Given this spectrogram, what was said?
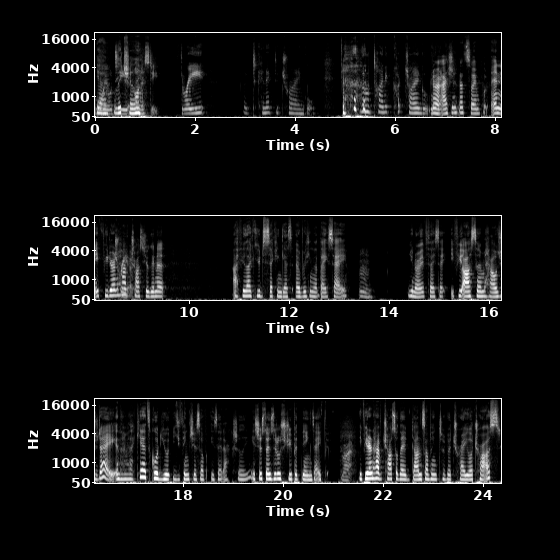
Yeah, loyalty literally. honesty. Three a connected triangle little tiny cut triangle no, I think that's so important. And if you don't Trio. have trust, you're gonna. I feel like you'd second guess everything that they say. mm. You know, if they say, if you ask them, "How's your day?" and they're like, "Yeah, it's good," you you think to yourself, "Is it actually?" It's just those little stupid things that if right if you don't have trust or they've done something to betray your trust,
